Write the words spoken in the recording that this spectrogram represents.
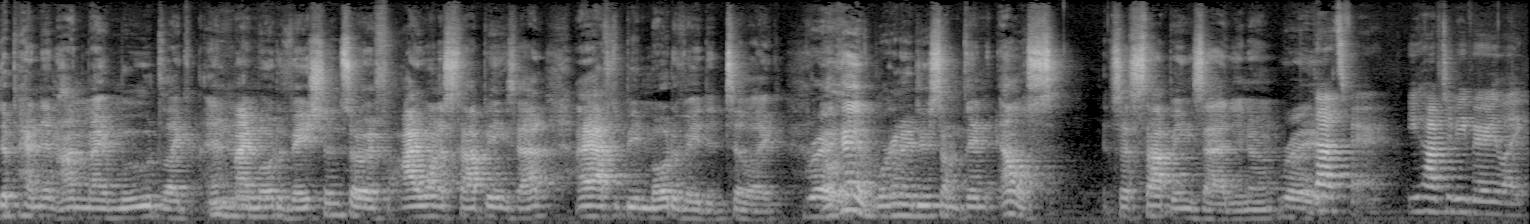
dependent on my mood, like and my Mhm. motivation. So if I want to stop being sad, I have to be motivated to like, Right. okay, we're gonna do something else to stop being sad. You know. Right. That's fair. You have to be very like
